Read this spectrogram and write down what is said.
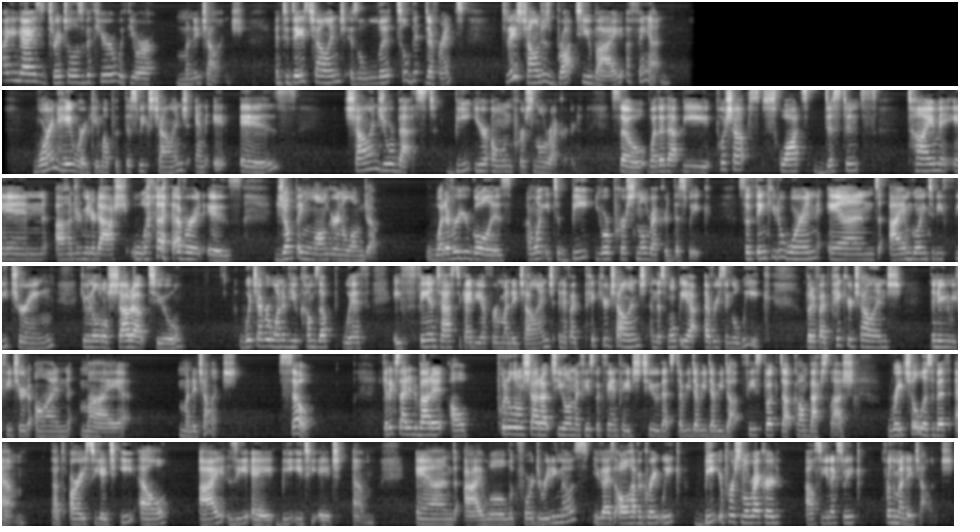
Hi again, guys. It's Rachel Elizabeth here with your Monday challenge. And today's challenge is a little bit different. Today's challenge is brought to you by a fan. Warren Hayward came up with this week's challenge, and it is challenge your best, beat your own personal record. So, whether that be push ups, squats, distance, time in a 100 meter dash, whatever it is, jumping longer in a long jump, whatever your goal is, I want you to beat your personal record this week. So thank you to Warren, and I am going to be featuring, giving a little shout out to whichever one of you comes up with a fantastic idea for a Monday challenge. And if I pick your challenge, and this won't be every single week, but if I pick your challenge, then you're going to be featured on my Monday challenge. So get excited about it. I'll put a little shout out to you on my Facebook fan page too. That's www.facebook.com backslash Rachel Elizabeth M. That's R A C H E L I Z A B E T H M. And I will look forward to reading those. You guys all have a great week. Beat your personal record. I'll see you next week for the Monday challenge.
